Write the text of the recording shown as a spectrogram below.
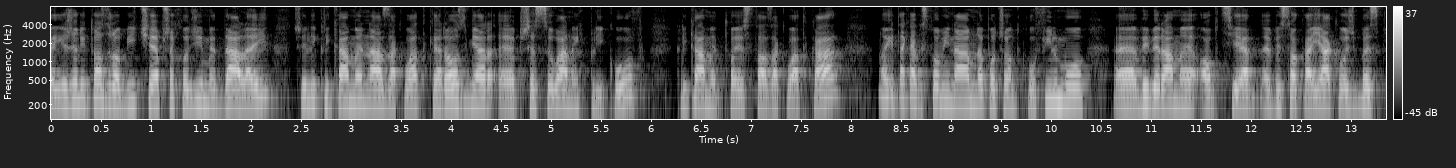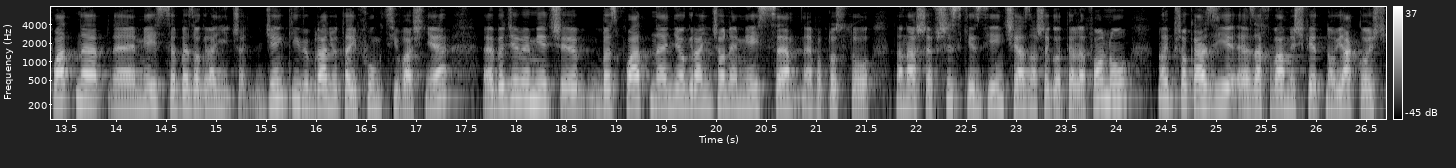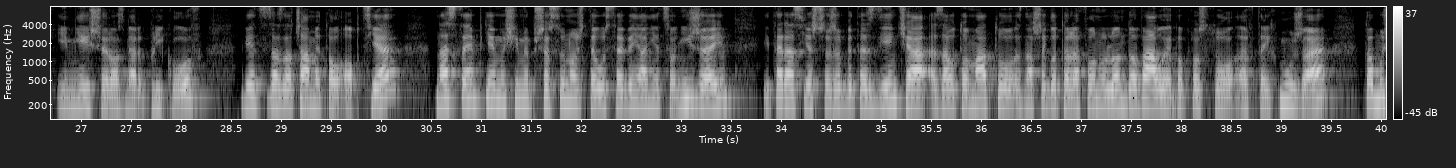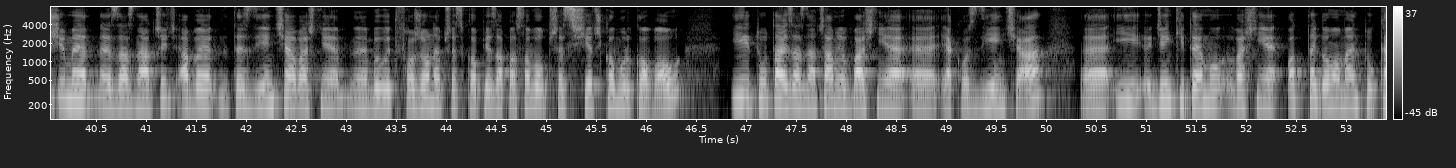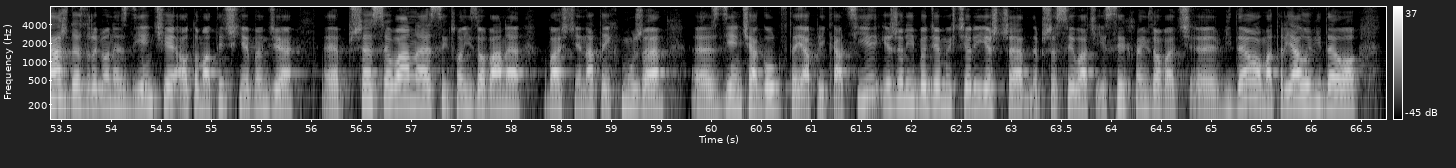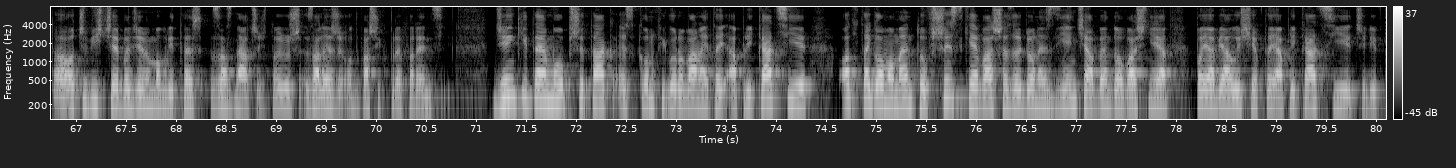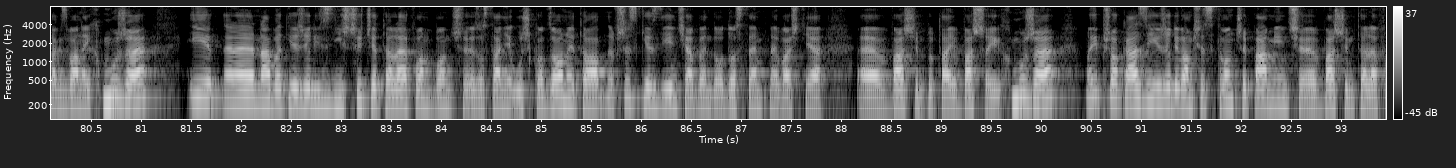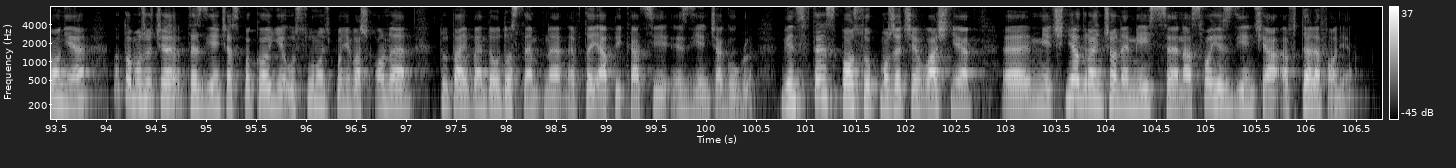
Jeżeli to zrobicie, przechodzimy dalej, czyli klikamy na zakładkę rozmiar e, przesyłanych plików. Klikamy, to jest ta zakładka. No i tak jak wspominałem na początku filmu, e, wybieramy opcję wysoka jakość, bezpłatne e, miejsce bez ograniczeń. Dzięki wybraniu tej funkcji właśnie będziemy mieć bezpłatne, nieograniczone miejsce po prostu na nasze wszystkie zdjęcia z naszego telefonu. No i przy okazji zachowamy świetną jakość i mniejszy rozmiar plików więc zaznaczamy tą opcję. Następnie musimy przesunąć te ustawienia nieco niżej i teraz jeszcze, żeby te zdjęcia z automatu z naszego telefonu lądowały po prostu w tej chmurze, to musimy zaznaczyć, aby te zdjęcia właśnie były tworzone przez kopię zapasową przez sieć komórkową. I tutaj zaznaczamy właśnie e, jako zdjęcia e, i dzięki temu właśnie od tego momentu każde zrobione zdjęcie automatycznie będzie e, przesyłane, synchronizowane właśnie na tej chmurze zdjęcia Google w tej aplikacji. Jeżeli będziemy chcieli jeszcze przesyłać i synchronizować wideo, materiały wideo, to oczywiście będziemy mogli też zaznaczyć. To już zależy od Waszych preferencji. Dzięki temu przy tak skonfigurowanej tej aplikacji od tego momentu wszystkie Wasze zrobione zdjęcia będą właśnie pojawiały się w tej aplikacji, czyli w tak zwanej chmurze i e, nawet jeżeli zniszczycie telefon bądź zostanie uszkodzony, to wszystkie zdjęcia będą dostępne właśnie e, w waszym tutaj, w waszej chmurze. No i przy okazji, jeżeli wam się skończy pamięć e, w waszym telefonie, no to możecie te zdjęcia spokojnie usunąć, ponieważ one tutaj będą dostępne w tej aplikacji zdjęcia Google. Więc w ten sposób możecie właśnie mieć nieograniczone miejsce na swoje zdjęcia w telefonie.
